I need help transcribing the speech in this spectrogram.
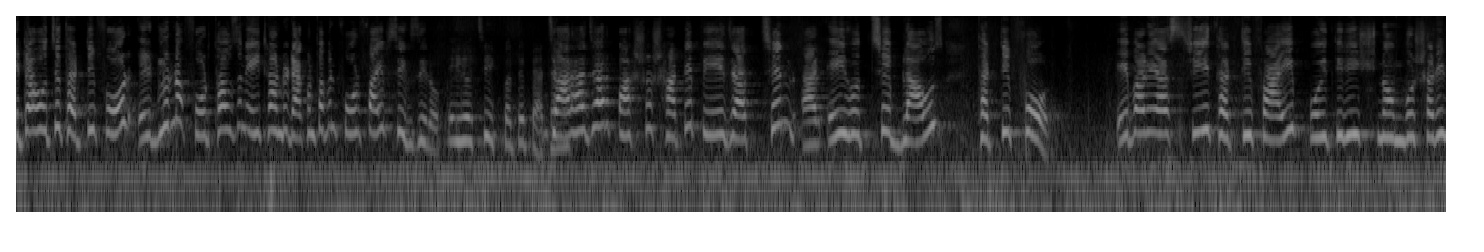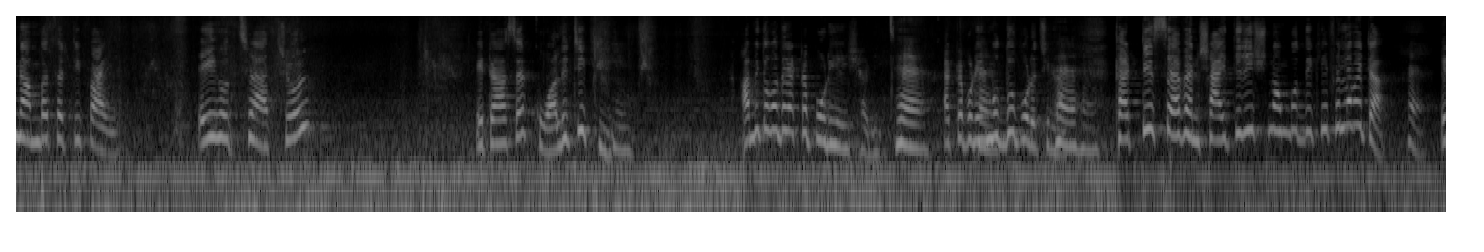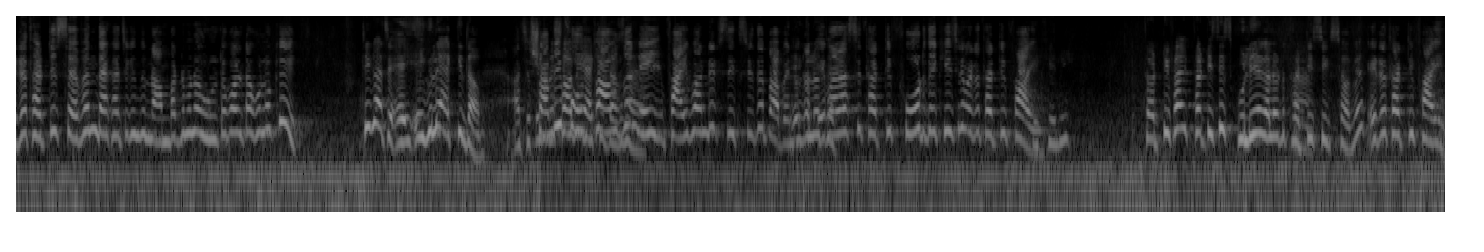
এটা হচ্ছে থার্টি ফোর এগুলো না ফোর থাউজেন্ড এইট হান্ড্রেড এখন পাবেন ফোর ফাইভ সিক্স জিরো এই হচ্ছে চার প্যাটার্ন হাজার পাঁচশো ষাটে পেয়ে যাচ্ছেন আর এই হচ্ছে ব্লাউজ থার্টি ফোর এবারে আসছি থার্টি ফাইভ পঁয়ত্রিশ নম্বর শাড়ি নাম্বার থার্টি ফাইভ এই হচ্ছে আঁচল। এটা আছে কোয়ালিটি কি? আমি তোমাদের একটা পরি এই শাড়ি। হ্যাঁ। একটা পরি এর হ্যাঁ। মধ্যেও পড়েছিলাম হ্যাঁ। থার্টি সেভেন সাঁত্রিশ নম্বর দেখিয়ে ফেললাম এটা? হ্যাঁ। এটা থার্টি সেভেন দেখাচ্ছে কিন্তু নাম্বারটা মানে উল্টো পাল্টা হলো কি? ঠিক আছে এই এইগুলো একই দাম। আচ্ছা সবই ফোর থাউজেন্ড হ্যাঁ। এই ফাইভ হান্ড্রেড সিক্সটিতে পাবেন। এবার আসছে থার্টি ফোর দেখিয়েছিলাম এটা thirty five thirty five thirty six গুলিয়ে গেল ওটা থার্টি সিক্স হবে। এটা থার্টি ফাইভ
